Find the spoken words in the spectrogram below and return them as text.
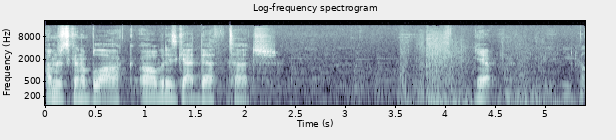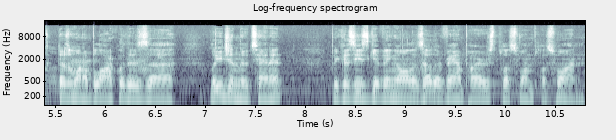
I'm just to block. Oh, but he's got death touch. Yep. Doesn't want to block with his uh, Legion Lieutenant because he's giving all his other vampires plus one plus one.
